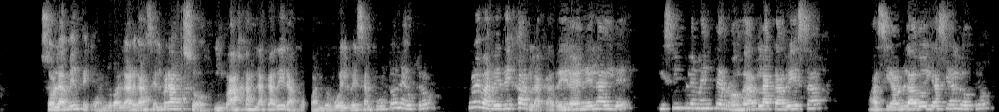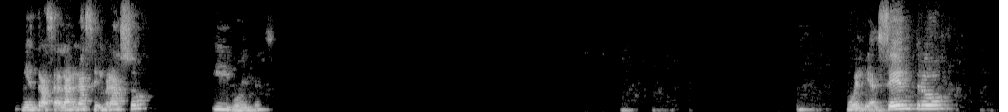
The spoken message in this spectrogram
solamente cuando alargas el brazo y bajas la cadera cuando vuelves al punto neutro, prueba de dejar la cadera en el aire y simplemente rodar la cabeza hacia un lado y hacia el otro mientras alargas el brazo y vuelves. Vuelve al centro,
